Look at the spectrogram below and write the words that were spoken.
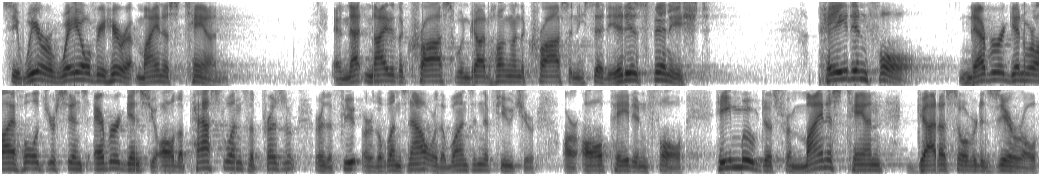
See, we are way over here at minus 10. And that night of the cross, when God hung on the cross and he said, It is finished, paid in full. Never again will I hold your sins ever against you. All the past ones, the present, or the, fu- or the ones now, or the ones in the future are all paid in full. He moved us from minus 10, got us over to zero,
